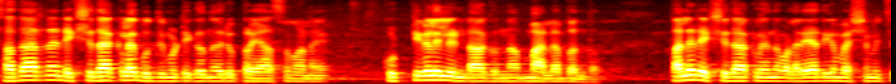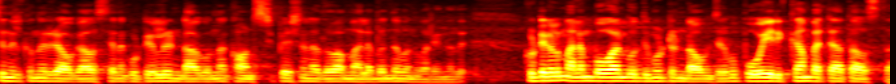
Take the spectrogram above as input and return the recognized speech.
സാധാരണ രക്ഷിതാക്കളെ ബുദ്ധിമുട്ടിക്കുന്ന ഒരു പ്രയാസമാണ് കുട്ടികളിൽ ഉണ്ടാകുന്ന മലബന്ധം. പല രക്ഷിതാക്കളിൽ നിന്ന് വളരെയധികം വിഷമിച്ച് നിൽക്കുന്ന ഒരു രോഗാവസ്ഥയാണ് കുട്ടികളിൽ ഉണ്ടാകുന്ന കോൺസ്റ്റിപ്പേഷൻ അഥവാ മലബന്ധം എന്ന് പറയുന്നത്. കുട്ടികൾ മലം പോകാൻ ബുദ്ധിമുട്ടുണ്ടാവും ചിലപ്പോൾ പോയി ഇരിക്കാൻ പറ്റാത്ത അവസ്ഥ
